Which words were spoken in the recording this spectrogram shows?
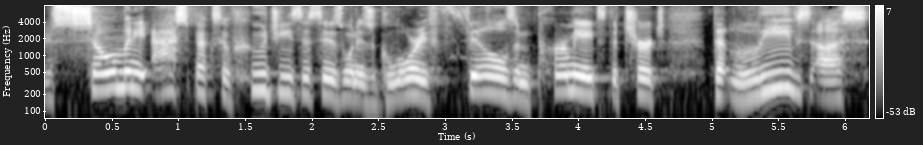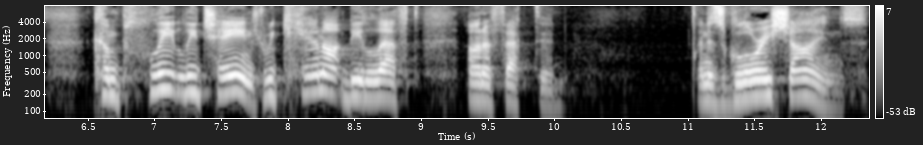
There's so many aspects of who Jesus is when his glory fills and permeates the church that leaves us completely changed. We cannot be left unaffected and his glory shines.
